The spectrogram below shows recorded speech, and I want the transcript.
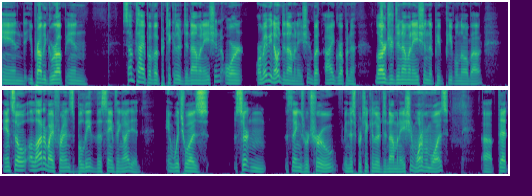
and you probably grew up in some type of a particular denomination or or maybe no denomination, but I grew up in a larger denomination that pe- people know about. And so a lot of my friends believed the same thing I did, which was certain things were true in this particular denomination. One of them was uh, that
